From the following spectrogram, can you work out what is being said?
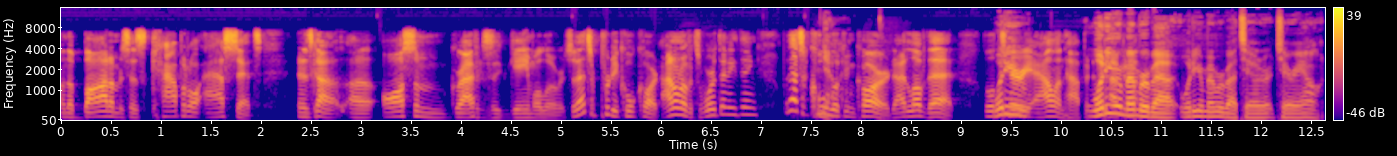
On the bottom, it says capital assets, and it's got uh, awesome graphics of game all over it. So that's a pretty cool card. I don't know if it's worth anything, but that's a cool Yeah. looking card. I love that. Little What do you- Terry Allen happened. What do you remember about What do you remember about Terry, Terry Allen?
